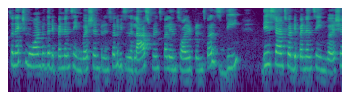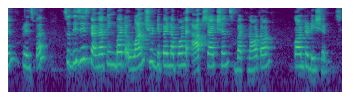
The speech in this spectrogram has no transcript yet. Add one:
So next move on to the dependency inversion principle which is the last principle in solid principles d. D stands for dependency inversion principle. So this is nothing but one should depend upon abstractions but not on contradictions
